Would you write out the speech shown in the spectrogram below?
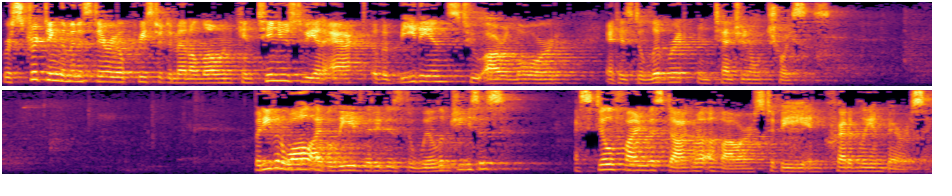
restricting the ministerial priesthood to men alone continues to be an act of obedience to our Lord and his deliberate, intentional choices. But even while I believe that it is the will of Jesus, I still find this dogma of ours to be incredibly embarrassing.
